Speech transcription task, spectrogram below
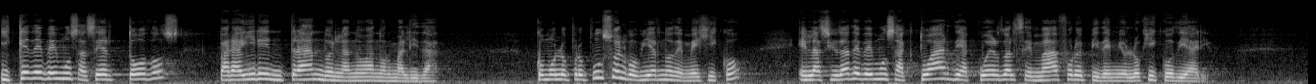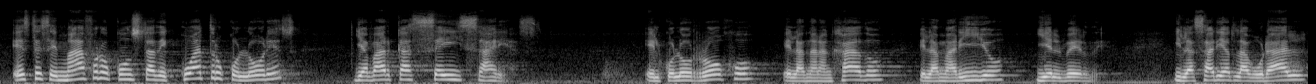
y qué debemos hacer todos para ir entrando en la nueva normalidad? Como lo propuso el gobierno de México, en la ciudad debemos actuar de acuerdo al semáforo epidemiológico diario. Este semáforo consta de cuatro colores y abarca seis áreas. El color rojo, el anaranjado, el amarillo y el verde y las áreas laboral,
